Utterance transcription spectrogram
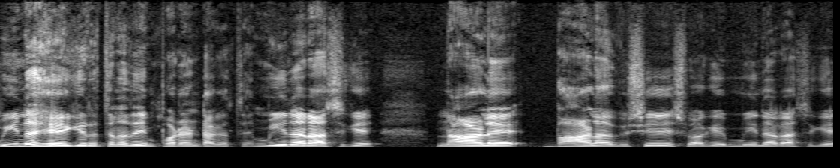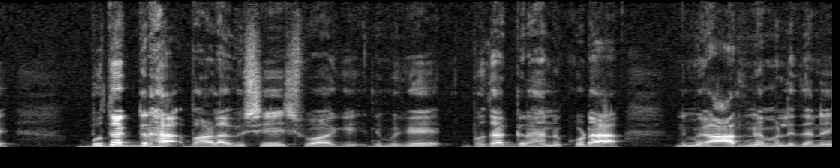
ಮೀನ ಹೇಗಿರುತ್ತೆ ಅನ್ನೋದು ಇಂಪಾರ್ಟೆಂಟ್ ಆಗುತ್ತೆ. ಮೀನರಾಶಿಗೆ ನಾಳೆ ಭಾಳ ವಿಶೇಷವಾಗಿ ಮೀನರಾಶಿಗೆ ಬುಧಗ್ರಹ ಭಾಳ ವಿಶೇಷವಾಗಿ ನಿಮಗೆ ಬುಧಗ್ರಹನೂ ಕೂಡ ನಿಮಗೆ ಆರನೇ ಮಲ್ಲಿದ್ದಾನೆ.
